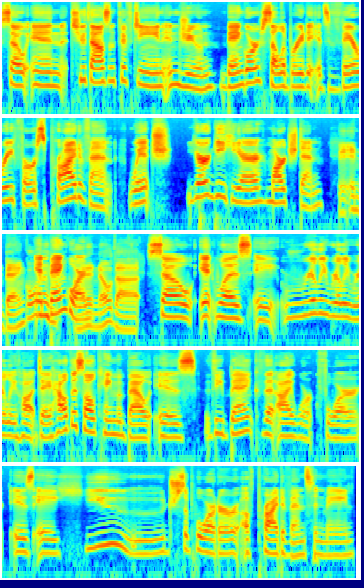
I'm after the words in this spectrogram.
So in 2015, in June, Bangor celebrated its very first Pride event, which Yergy here marched in. In Bangor? In Bangor. I didn't know that. So it was a really, really, really hot day. How this all came about is the bank that I work for is a huge supporter of Pride events in Maine.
